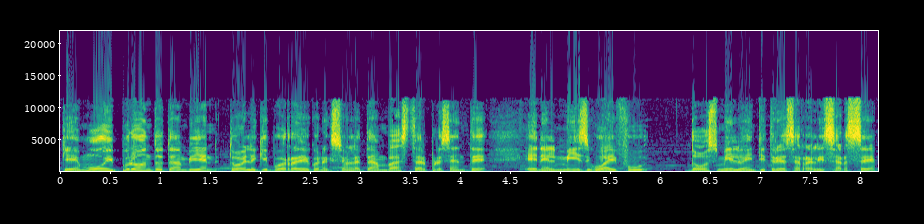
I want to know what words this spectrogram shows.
que muy pronto también todo el equipo de Radio Conexión Latam va a estar presente en el Miss Waifu 2023 a realizarse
